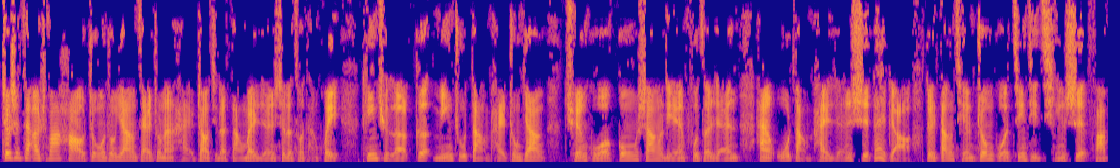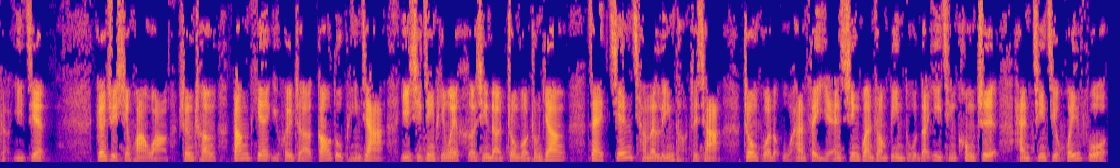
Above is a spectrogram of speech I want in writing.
这是在二十八号，中共中央在中南海召集了党外人士的座谈会，听取了各民主党派中央、全国工商联负责人和无党派人士代表对当前中国经济情势发表意见。根据新华网声称，当天与会者高度评价，以习近平为核心的中共中央在坚强的领导之下，中国的武汉肺炎新冠状病毒的疫情控制和经济恢复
